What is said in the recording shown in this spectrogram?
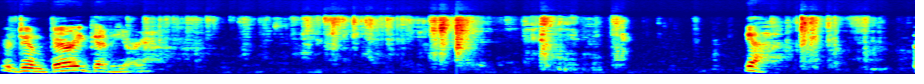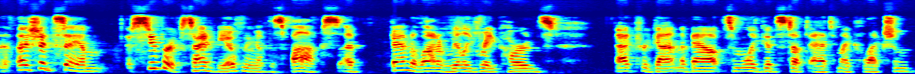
You're doing very good here. Yeah. I should say I'm super excited to be opening up this box. I've found a lot of really great cards I'd forgotten about, some really good stuff to add to my collection.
